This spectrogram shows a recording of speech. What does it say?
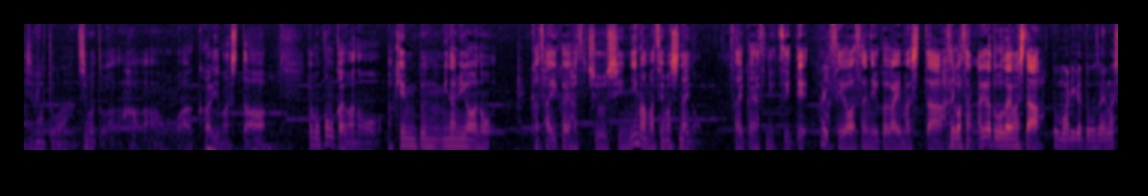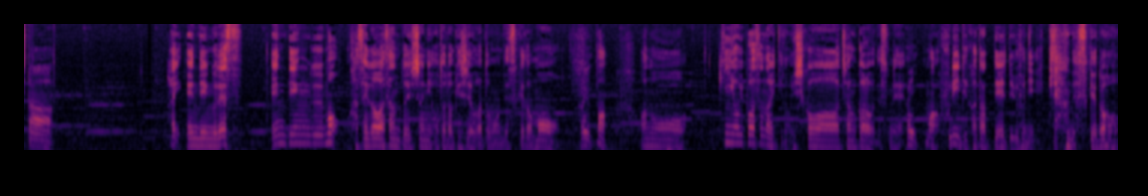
地元は。地元は。はあ分かりました。いやもう今回はあの見聞南側の再開発中心に、まあ、松山市内の再開発について、はい。長谷川さんに伺いました。長谷川さん、ありがとうございました。どうもありがとうございました。はいエンディングです。エンディングも長谷川さんと一緒にお届けしようかと思うんですけどもはい。まああの金曜日パーソナリティの石川ちゃんからはですね、はい。まあ、フリーで語ってというふうに来たんですけど、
